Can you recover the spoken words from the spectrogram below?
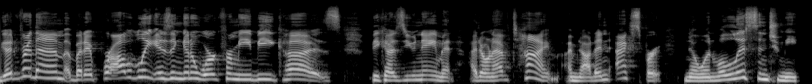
Good for them, but it probably isn't going to work for me because, because you name it. I don't have time. I'm not an expert. No one will listen to me.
